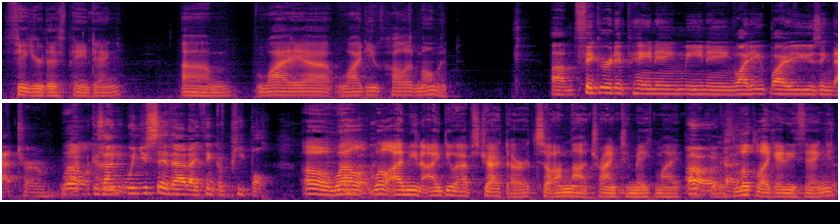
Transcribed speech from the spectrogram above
figurative painting. Um, why, uh, why do you call it moment? Um, figurative painting meaning why do you why are you using that term? Well, because I mean, when you say that, I think of people. Oh well, well. I mean, I do abstract art, so I'm not trying to make my oh, okay. look like anything.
